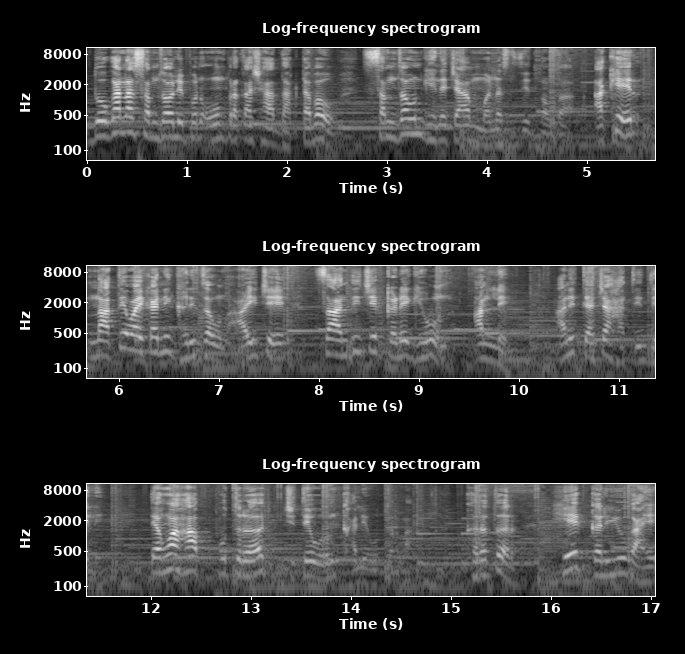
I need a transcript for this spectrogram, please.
दोघांना समजावले पण ओमप्रकाश हा धाकटा भाऊ समजावून घेण्याच्या मनस्थितीत नव्हता. अखेर नातेवाईकांनी घरी जाऊन आईचे चांदीचे कडे घेऊन आणले आणि त्याच्या हाती दिले. तेव्हा हा पुत्र चितेवरून खाली उतरला. खरं तर हे कलियुग आहे.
